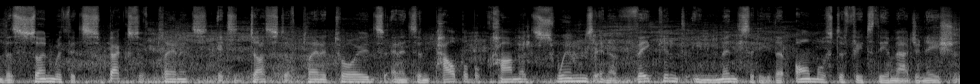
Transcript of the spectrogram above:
The sun, with its specks of planets, its dust of planetoids, and its impalpable comets, swims in a vacant immensity that almost defeats the imagination.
